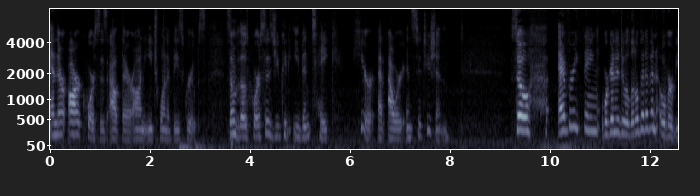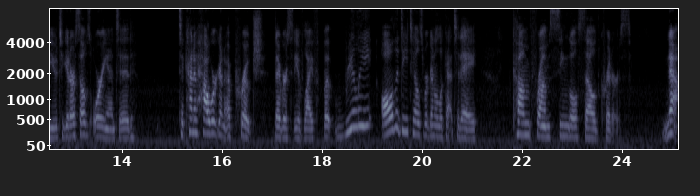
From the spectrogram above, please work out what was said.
And there are courses out there on each one of these groups. Some of those courses you could even take here at our institution. So everything, we're going to do a little bit of an overview to get ourselves oriented to kind of how we're going to approach diversity of life. But really, all the details we're going to look at today come from single-celled critters. Now,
